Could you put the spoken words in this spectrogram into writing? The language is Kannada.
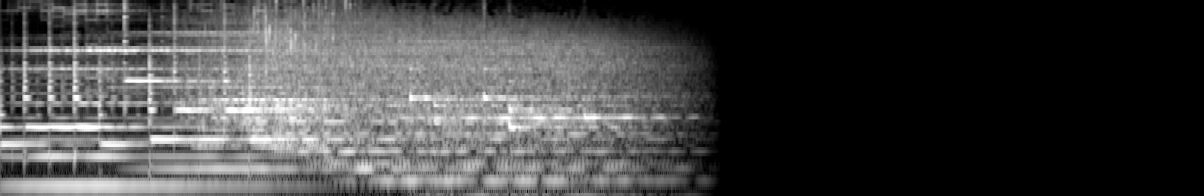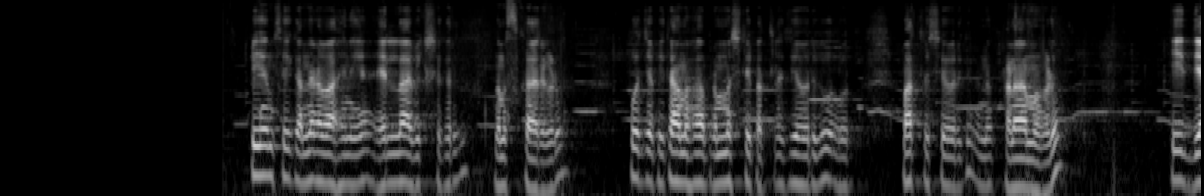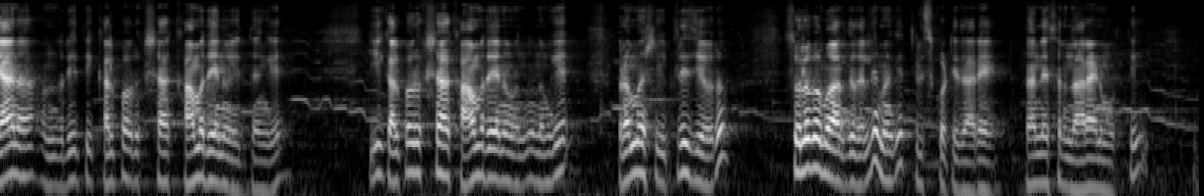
ಪಿ ಎಂ ಸಿ ಕನ್ನಡ ವಾಹಿನಿಯ ಎಲ್ಲ ವೀಕ್ಷಕರಿಗೂ ನಮಸ್ಕಾರಗಳು. ಪೂಜ್ಯ ಪಿತಾಮಹ ಬ್ರಹ್ಮಶ್ರೀ ಪತ್ರಜಿಯವರಿಗೂ ಅವರು ಮಾತೃಶ್ರೀಯವರಿಗೆ ನನ್ನ ಪ್ರಣಾಮಗಳು. ಈ ಧ್ಯಾನ ಒಂದು ರೀತಿ ಕಲ್ಪವೃಕ್ಷ ಕಾಮಧೇನು ಇದ್ದಂಗೆ ಈ ಕಲ್ಪವೃಕ್ಷ ಕಾಮಧೇನುವನ್ನು ನಮಗೆ ಬ್ರಹ್ಮಶ್ರೀ ಅವರು ಸುಲಭ ಮಾರ್ಗದಲ್ಲಿ ನಮಗೆ ತಿಳಿಸಿಕೊಟ್ಟಿದ್ದಾರೆ. ನನ್ನ ಹೆಸರು ನಾರಾಯಣಮೂರ್ತಿ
